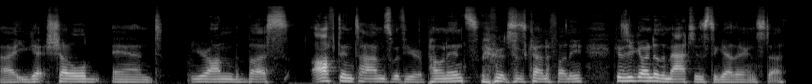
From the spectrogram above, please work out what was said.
Uh, you get shuttled, and you're on the bus oftentimes with your opponents, which is kind of funny because you're going to the matches together and stuff.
